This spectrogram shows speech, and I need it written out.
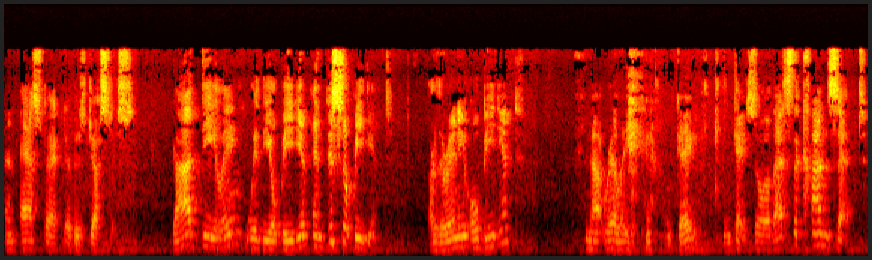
an aspect of his justice. God dealing with the obedient and disobedient. Are there any obedient? Not really. okay? Okay, so that's the concept.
